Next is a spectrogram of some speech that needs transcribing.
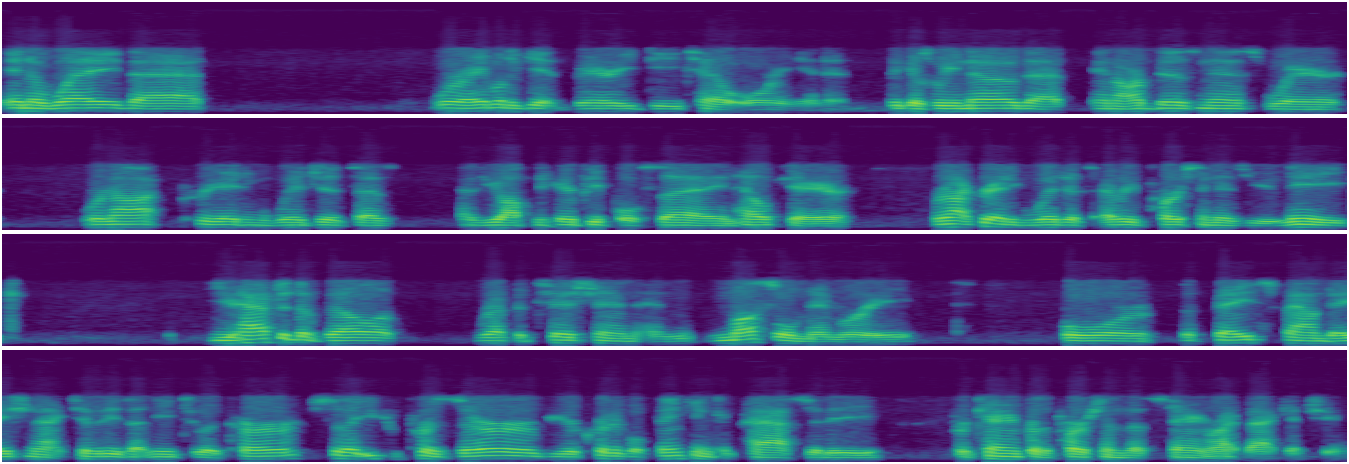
in a way that we're able to get very detail oriented because we know that in our business where we're not creating widgets as as you often hear people say in healthcare, we're not creating widgets. Every person is unique. You have to develop repetition and muscle memory for the base foundation activities that need to occur so that you can preserve your critical thinking capacity for caring for the person that's staring right back at you.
